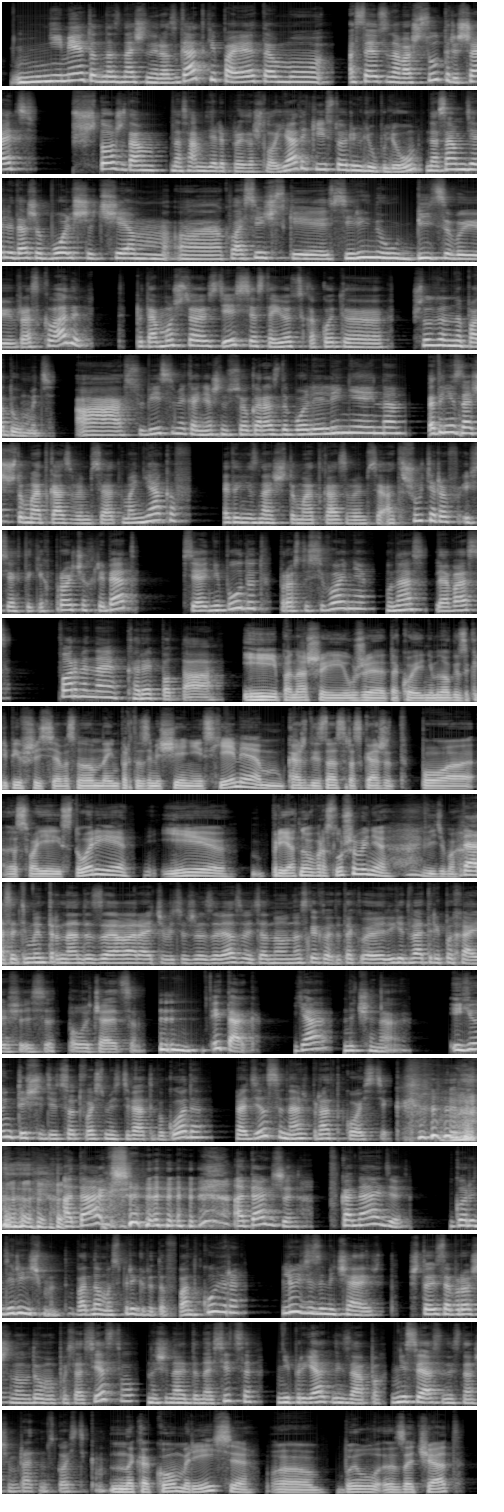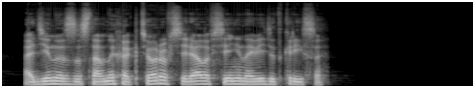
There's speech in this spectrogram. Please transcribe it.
не имеют однозначной разгадки, поэтому остается на ваш суд решать, что же там на самом деле произошло? Я такие истории люблю. На самом деле даже больше, чем э, классические серийно-убийцевые расклады, потому что здесь остается какой-то что-то на подумать. А с убийцами, конечно, все гораздо более линейно. Это не значит, что мы отказываемся от маньяков, это не значит, что мы отказываемся от шутеров и всех таких прочих ребят. Все они будут, просто сегодня у нас для вас Форменная крепота. И по нашей уже такой немного закрепившейся в основном на импортозамещении схеме, каждый из нас расскажет по э, своей истории и приятного прослушивания, видимо. Да, с этим интро надо заворачивать, уже завязывать, оно у нас какое-то такое едва трепыхающееся получается. Итак, я начинаю. Июнь 1989 года родился наш брат Костик. А также, а также в Канаде, в городе Ричмонд, в одном из пригородов Ванкувера, люди замечают, что из заброшенного дома по соседству начинает доноситься неприятный запах, не связанный с нашим братом с Костиком. На каком рейсе э, был зачат один из основных актеров сериала «Все ненавидят Криса»?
